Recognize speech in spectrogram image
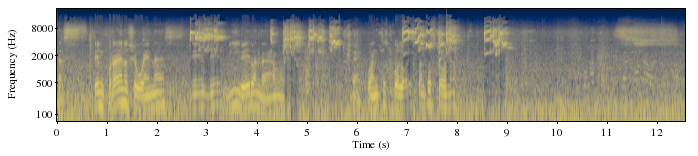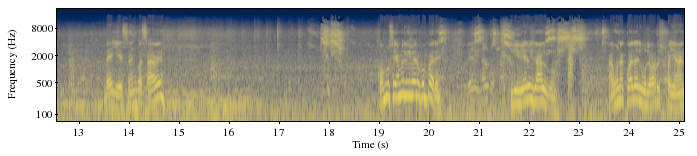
Las temporadas de Nochebuenas en el vivero andamos. ¿Eh? ¿Cuántos colores, cuántos tonos? Belleza en Guasave. ¿Cómo se llama el vivero, compadre? Vivero Hidalgo. Vivero Hidalgo. A una cuadra del Boulevard Ruiz Payán.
